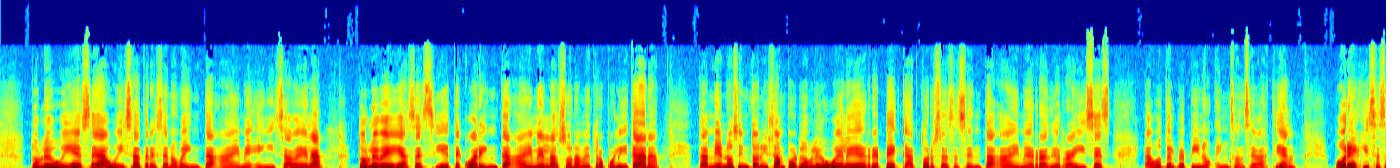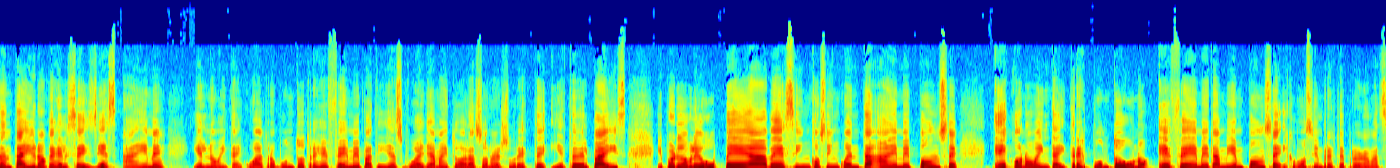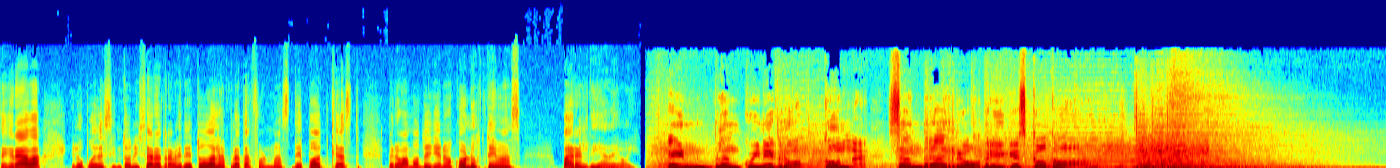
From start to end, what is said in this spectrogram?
WISA WISA 1390 AM en Isabela, WIAC 740 AM en la zona metropolitana. También nos sintonizan por WLRP 1460 AM Radio Raíces, La Voz del Pepino en San Sebastián, por X61 que es el 610 AM y el 94.3 FM Patillas, Guayama y toda la zona del sureste y este del país, y por WPAB 550 AM Ponce, Eco 93.1 FM también Ponce, y como siempre este programa se graba y lo puedes sintonizar a través de todas las plataformas de podcast, pero vamos de lleno con los temas para el día de hoy. En blanco y negro con Sandra Rodríguez Coto.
